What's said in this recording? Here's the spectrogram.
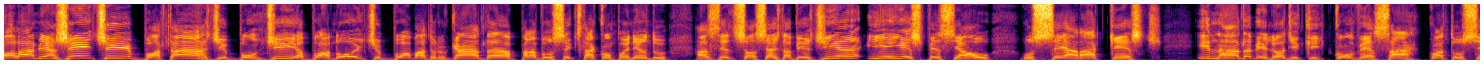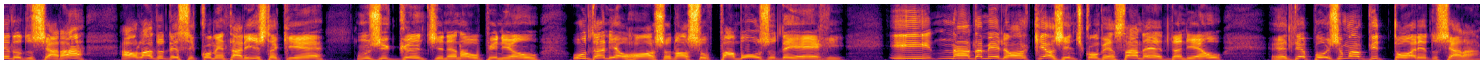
Olá, minha gente, boa tarde, bom dia, boa noite, boa madrugada para você que está acompanhando as redes sociais da Verdinha e em especial o Ceará Cast. E nada melhor do que conversar com a torcida do Ceará ao lado desse comentarista que é um gigante, né, na opinião, o Daniel Rocha, nosso famoso DR. E nada melhor que a gente conversar, né, Daniel? É, depois de uma vitória do Ceará.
